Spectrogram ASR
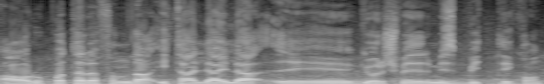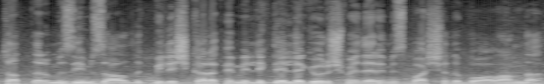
Avrupa tarafında İtalya ile e, görüşmelerimiz bitti. Kontratlarımızı imzaladık. Birleşik Arap Emirlikleri ile görüşmelerimiz başladı bu alanda.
